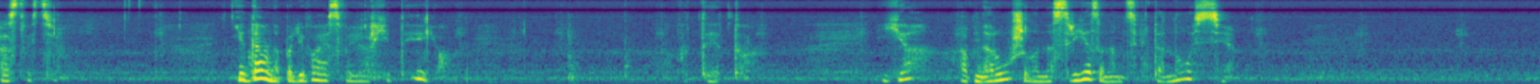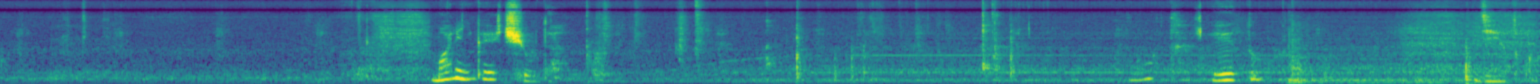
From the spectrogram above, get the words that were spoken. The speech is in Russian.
Здравствуйте. Недавно поливая свою орхидею, вот эту, я обнаружила на срезанном цветоносе маленькое чудо. Вот эту детку.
